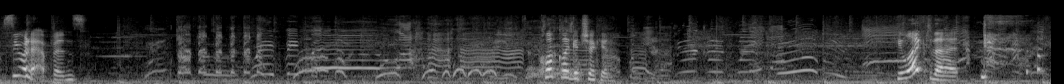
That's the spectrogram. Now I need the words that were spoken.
See what happens. Cluck like a chicken. He liked that.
